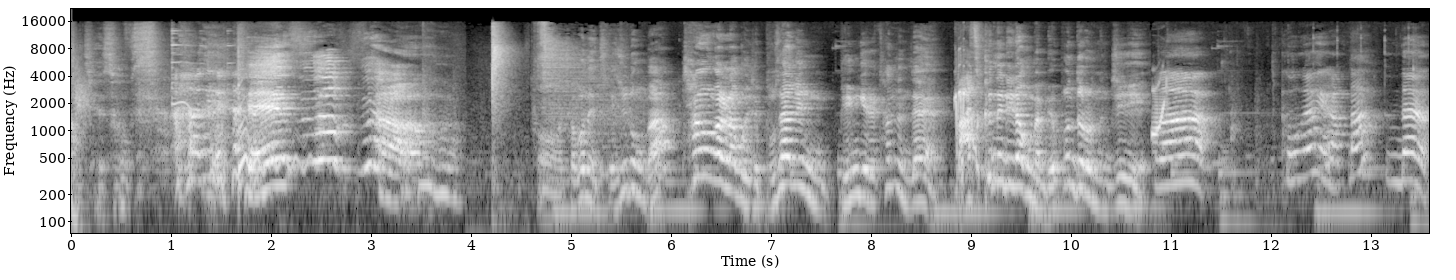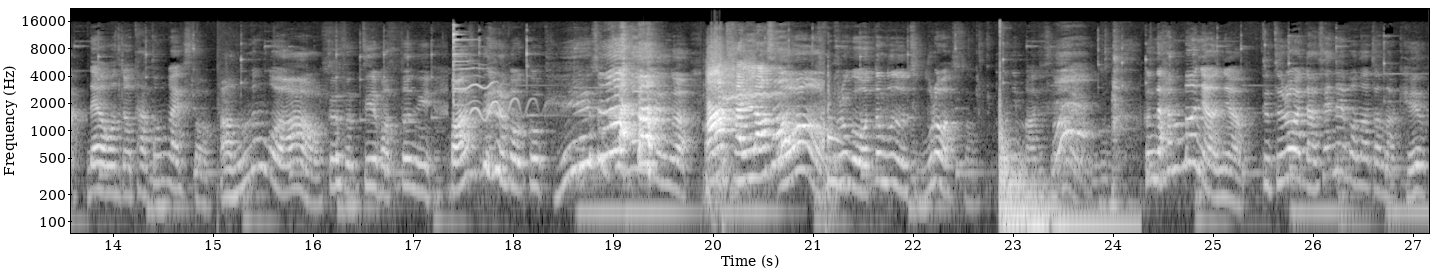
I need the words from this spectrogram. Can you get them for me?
아 재수없어. 아니 재수없어. 어 저번에 제주도인가 창원 가려고 이제 부산행 비행기를 탔는데 마스크 내리라고만 몇 번 들었는지 와 공항에 갔다? 근데 내가 먼저 다 통과했어. 안 오는 거야. 그래서 뒤에 봤더니 마스크를 벗고 계속 통과하는 거야. 아 달라서? 어. 그리고 어떤 분은 물어봤어. 본인 맞으세요? 이거. 근데 한 번이 아니야. 그 들어갈 때 한 세네 번 하잖아. 계속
